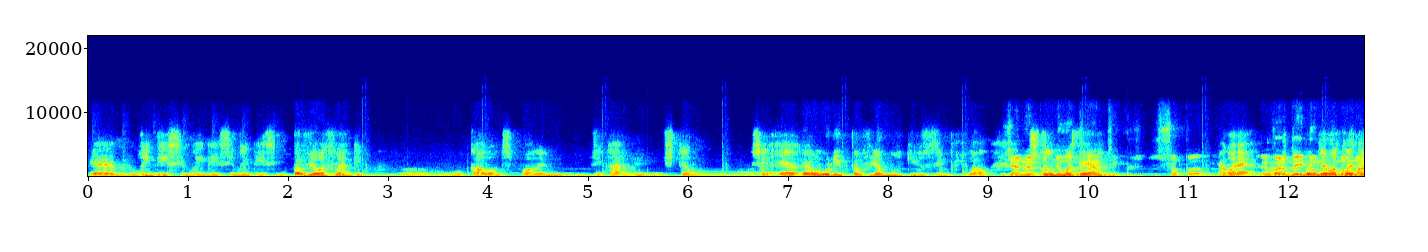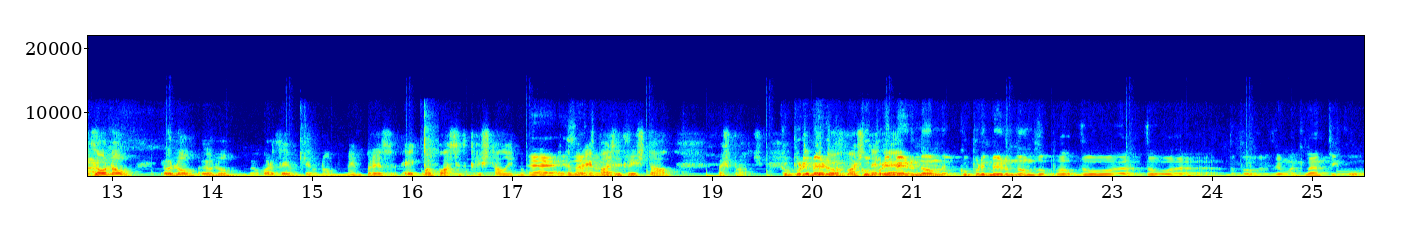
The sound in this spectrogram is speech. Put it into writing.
é lindíssimo, lindíssimo, lindíssimo. O Pavilhão Atlântico, um local onde se podem visitar estilo é, é, o único pavilhão multiusos em Portugal. Já não é pavilhão moderno. Atlântico, só para. Agora, é, agora tem o pavilhão Atlântico é o nome. É o nome, é o nome, agora tem, tem o nome de uma empresa, é como a de Cristal aí no é, Agora é Palácio de Cristal, mas pronto. Com o primeiro, o primeiro, nome, o primeiro nome do, do, do, do pavilhão Atlântico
